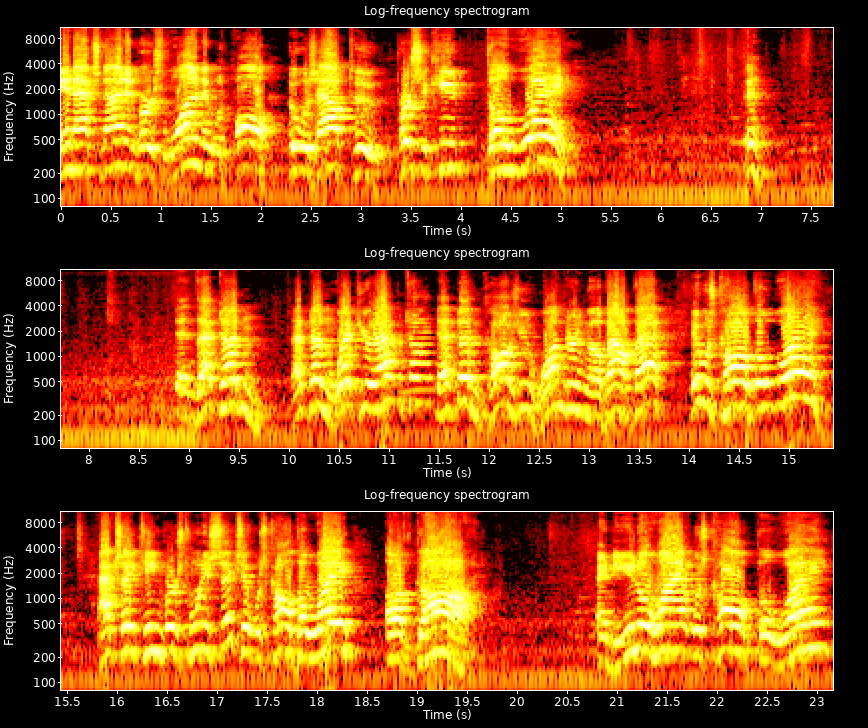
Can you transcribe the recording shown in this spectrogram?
In Acts 9 and verse 1, it was Paul who was out to persecute the way. That doesn't, that doesn't whet your appetite. That doesn't cause you wondering about that. It was called the way. Acts 18 verse 26, it was called the way of God. And do you know why it was called the way?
